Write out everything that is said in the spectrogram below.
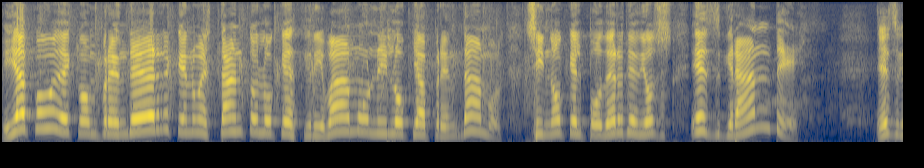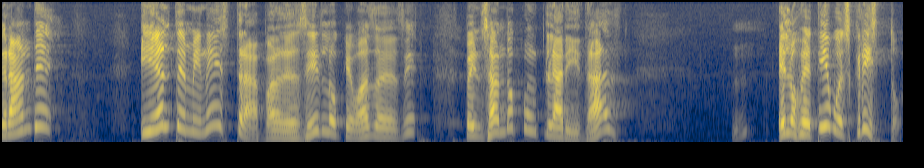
Y ya pude comprender que no es tanto lo que escribamos ni lo que aprendamos, sino que el poder de Dios es grande. Es grande y Él te ministra para decir lo que vas a decir, pensando con claridad. El objetivo es Cristo.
